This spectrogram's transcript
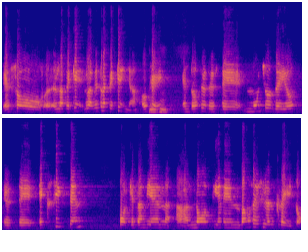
eso la, la letra pequeña, ¿ok? Entonces, este, muchos de ellos este, existen porque también ah, no tienen, vamos a decir, el crédito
